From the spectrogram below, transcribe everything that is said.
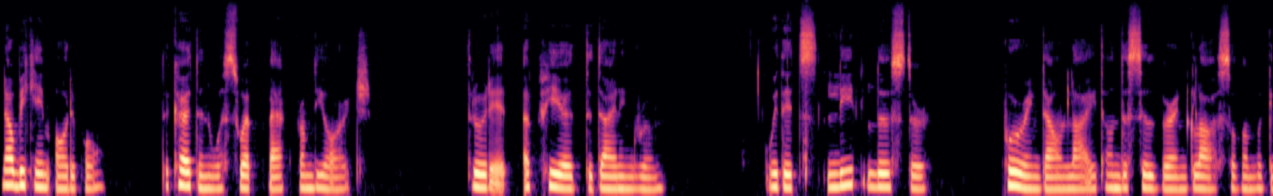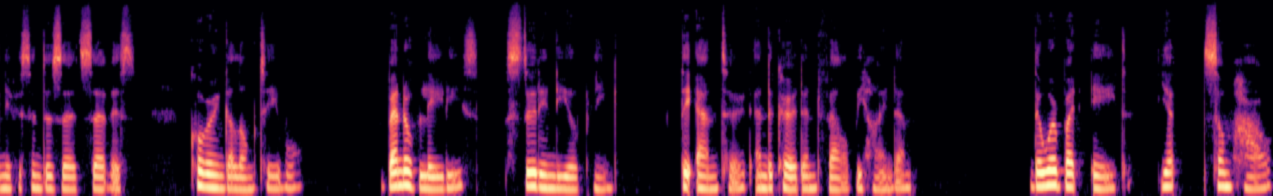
now became audible. the curtain was swept back from the arch. Through it appeared the dining room, with its lead lustre pouring down light on the silver and glass of a magnificent dessert service covering a long table. A band of ladies stood in the opening. They entered, and the curtain fell behind them. There were but eight, yet somehow,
